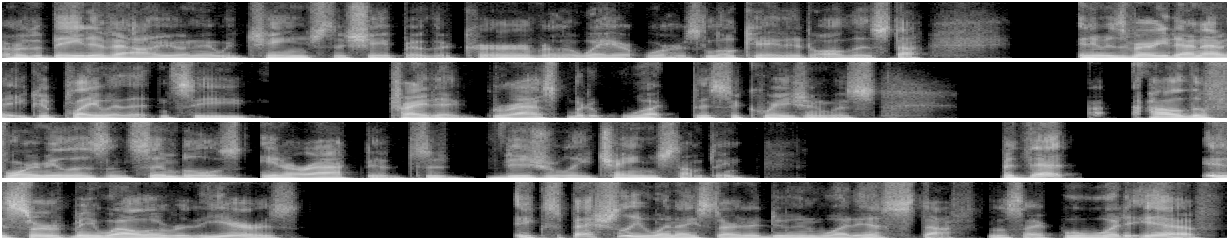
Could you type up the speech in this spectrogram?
or the beta value, and it would change the shape of the curve or the way it was located, all this stuff. And it was very dynamic. You could play with it and see, try to grasp what, what this equation was how the formulas and symbols interacted to visually change something. But that has served me well over the years, especially when I started doing what if stuff. It was like, well, what if,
